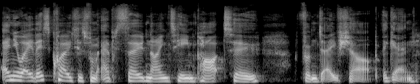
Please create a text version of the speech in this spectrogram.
Anyway, this quote is from episode 19, part two, from Dave Sharp again.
